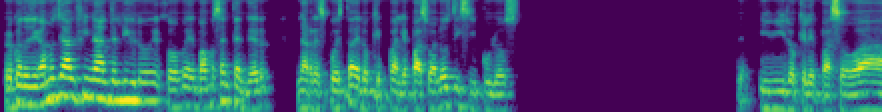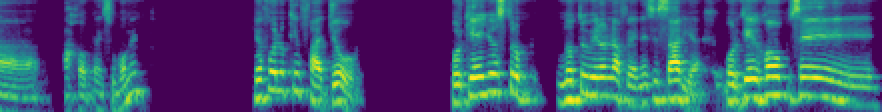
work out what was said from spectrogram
Pero cuando llegamos ya al final del libro de Job, eh, vamos a entender la respuesta de lo que le pasó a los discípulos y lo que le pasó a, a Job en su momento. ¿Qué fue lo que falló? Porque ellos no tuvieron la fe necesaria. porque Job se,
